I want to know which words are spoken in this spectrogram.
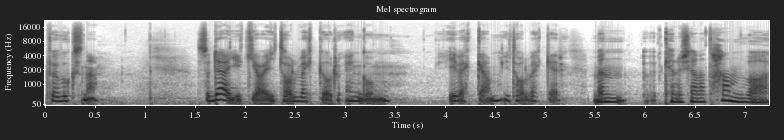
för vuxna. Så där gick jag i tolv veckor, en gång i veckan i tolv veckor. Men kan du känna att han var,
